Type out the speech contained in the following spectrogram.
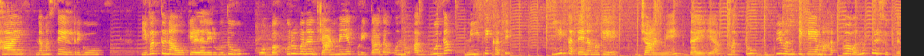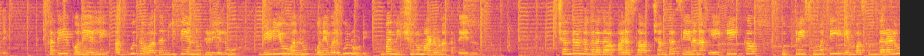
ಹಾಯ್, ನಮಸ್ತೆ ಎಲ್ರಿಗೂ. ಇವತ್ತು ನಾವು ಕೇಳಲಿರುವುದು ಒಬ್ಬ ಕುರುಬನ ಜಾಣ್ಮೆಯ ಕುರಿತಾದ ಒಂದು ಅದ್ಭುತ ನೀತಿ ಕತೆ. ಈ ಕತೆ ನಮಗೆ ಜಾಣ್ಮೆ, ಧೈರ್ಯ ಮತ್ತು ಬುದ್ಧಿವಂತಿಕೆಯ ಮಹತ್ವವನ್ನು ತಿಳಿಸುತ್ತದೆ. ಕತೆಯ ಕೊನೆಯಲ್ಲಿ ಅದ್ಭುತವಾದ ನೀತಿಯನ್ನು ತಿಳಿಯಲು ವಿಡಿಯೋವನ್ನು ಕೊನೆವರೆಗೂ ನೋಡಿ. ಬನ್ನಿ, ಶುರು ಮಾಡೋಣ ಕಥೆಯನ್ನು. ಚಂದ್ರನಗರದ ಅರಸ ಚಂದ್ರಸೇನನ ಏಕೈಕ ಪುತ್ರಿ ಸುಮತಿ ಎಂಬ ಸುಂದರಳೂ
